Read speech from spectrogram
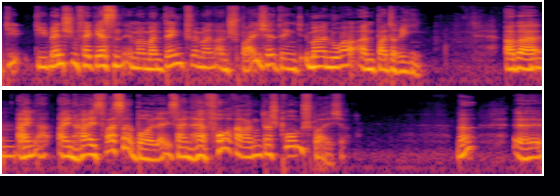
die, die Menschen vergessen immer, man denkt, wenn man an Speicher denkt, immer nur an Batterien. Aber hm. ein, ein Heißwasserboiler ist ein hervorragender Stromspeicher. Ne? Äh,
